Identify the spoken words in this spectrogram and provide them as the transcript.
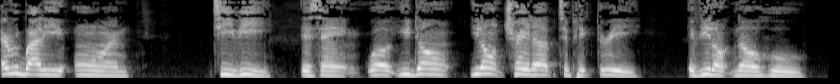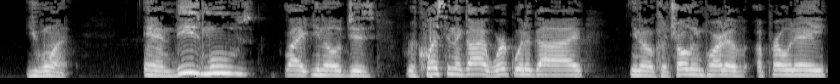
Everybody on TV is saying, well, you don't, you don't trade up to pick three if you don't know who you want. And these moves, like, you know, just requesting a guy, work with a guy, you know, controlling part of a pro day.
